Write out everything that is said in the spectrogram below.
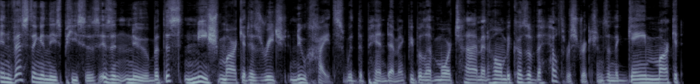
Investing in these pieces isn't new, but this niche market has reached new heights with the pandemic. People have more time at home because of the health restrictions, and the game market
